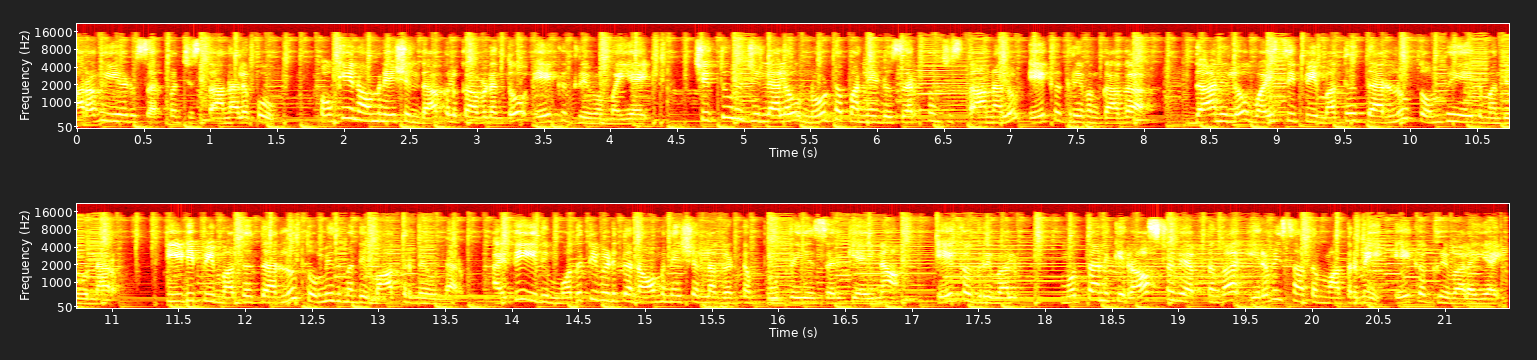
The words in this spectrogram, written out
అరవై ఏడు సర్పంచ్ స్థానాలకు ఒకే నామినేషన్ దాఖలు కావడంతో ఏకగ్రీవమయ్యాయి. చిత్తూరు జిల్లాలో నూట పన్నెండు సర్పంచ్ స్థానాలు ఏకగ్రీవం కాగా దానిలో వైసీపీ మద్దతుదారులు తొంభై ఐదు మంది ఉన్నారు. టీడీపీ మద్దతుదారులు తొమ్మిది మంది మాత్రమే ఉన్నారు. అయితే ఇది మొదటి విడత నామినేషన్ల ఘట్టం పూర్తయ్యేసరికి అయినా ఏకగ్రీవాలు. మొత్తానికి రాష్ట్ర వ్యాప్తంగా ఇరవై శాతం మాత్రమే ఏకగ్రీవాలయ్యాయి.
